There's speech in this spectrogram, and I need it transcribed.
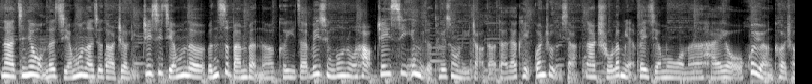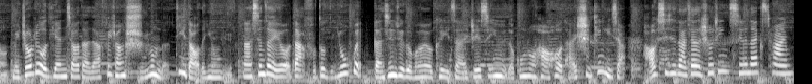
那今天我们的节目呢就到这里，这期节目的文字版本呢，可以在微信公众号 JC 英语的推送里找到，大家可以关注一下。那除了免费节目，我们还有会员课程，每周六天教大家非常实用的地道的英语。那现在也有大幅度的优惠，感兴趣的朋友可以在 JC 英语的公众号后台试听一下。谢谢大家的收听，See you next time。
